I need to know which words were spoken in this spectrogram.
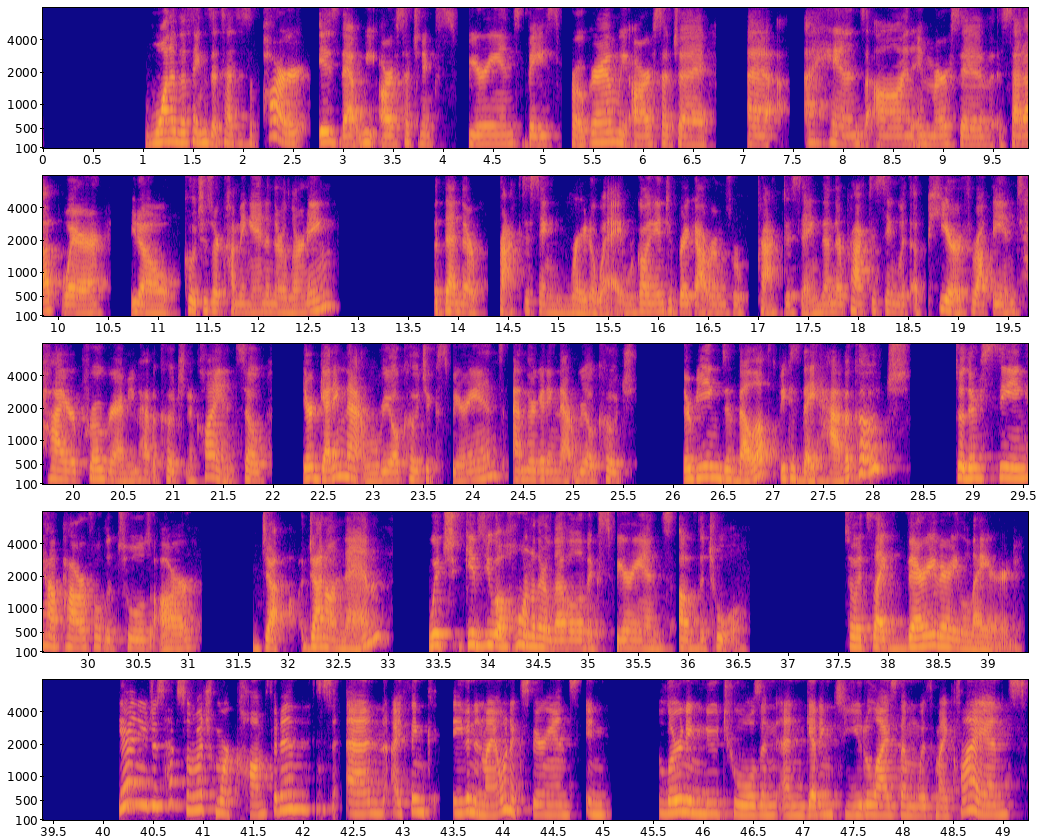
one of the things that sets us apart is that we are such an experience based program. We are such a, a, a hands on, immersive setup where, you know, coaches are coming in and they're learning but then they're practicing right away. We're going into breakout rooms, we're practicing. Then they're practicing with a peer throughout the entire program. You have a coach and a client. So they're getting that real coach experience and they're getting that real coach. They're being developed because they have a coach. So they're seeing how powerful the tools are do- done on them, which gives you a whole nother level of experience of the tool. So it's like very, very layered yeah and you just have so much more confidence and i think even in my own experience in learning new tools and and getting to utilize them with my clients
